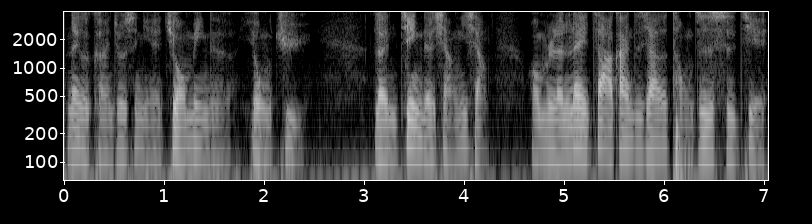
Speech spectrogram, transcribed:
那个可能就是你的救命的用具。冷静的想一想，我们人类乍看之下的统治世界，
